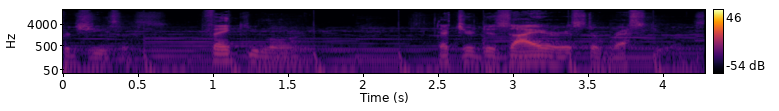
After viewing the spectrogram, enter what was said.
for Jesus. Thank you, Lord, that your desire is to rescue us.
